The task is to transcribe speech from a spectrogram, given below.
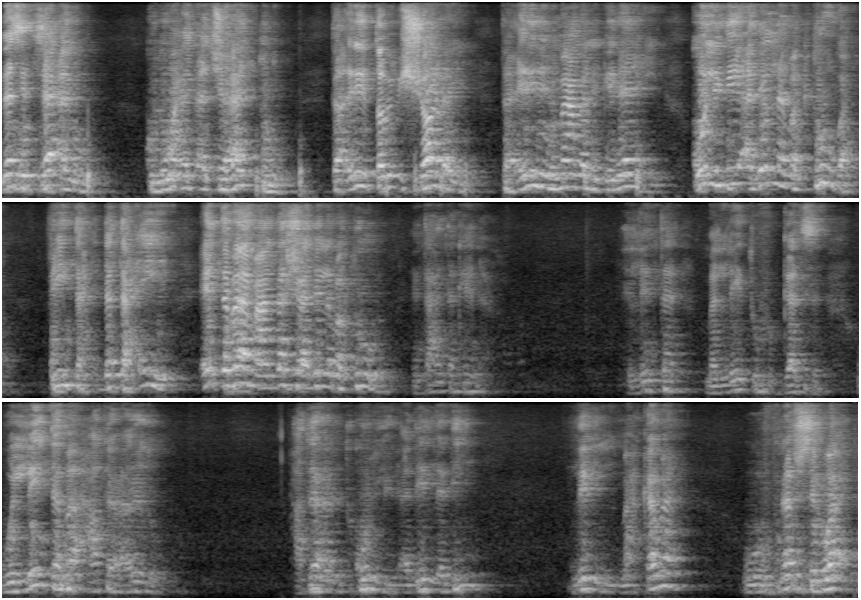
ناس اتسالوا كل واحد قال شهادته. تقرير الطبيب الشرعي تقرير المعمل الجنائي. كل دي أدلة مكتوبة. في. ده تحقيق. انت بقى ما عندكش أدلة مكتوبة. انت عندك هنا اللي انت مليته في الجلسة واللي انت بقى هتعرضه. هتعرض كل الأدلة دي للمحكمة وفي نفس الوقت.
